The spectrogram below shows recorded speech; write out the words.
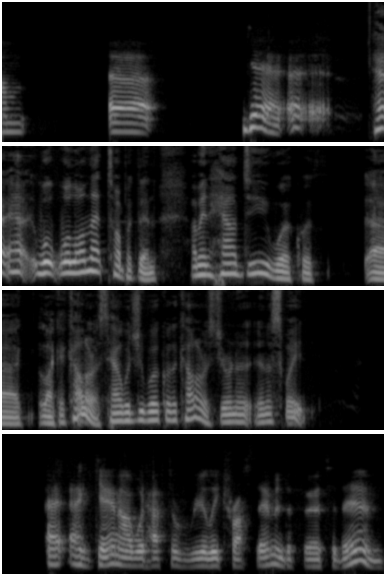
Um. Uh. Yeah. Uh, How, how, well, well, on that topic, then, I mean, how do you work with uh, like a colorist? How would you work with a colorist? You're in a in a suite. Again, I would have to really trust them and defer to them.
